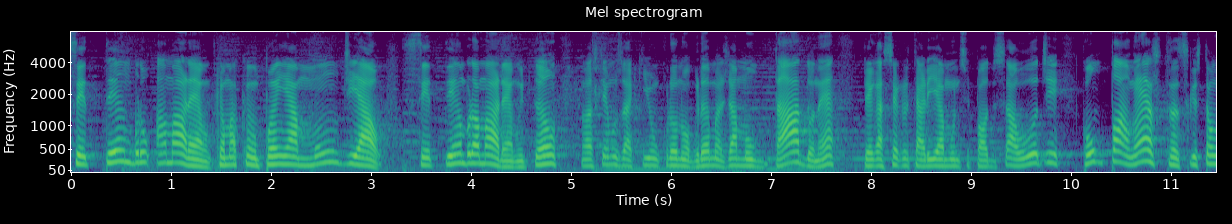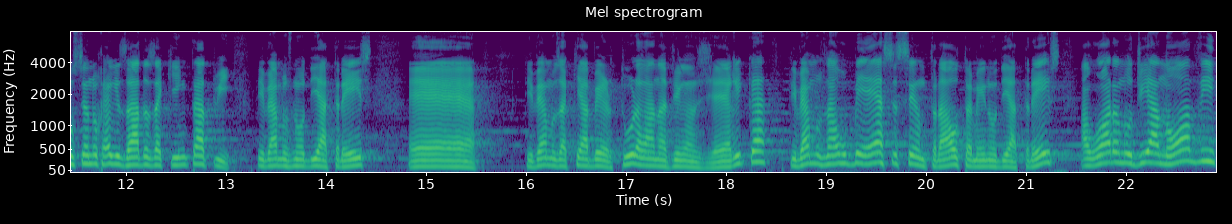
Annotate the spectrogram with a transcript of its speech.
Setembro Amarelo, que é uma campanha mundial. Setembro Amarelo. Então, nós temos aqui um cronograma já montado, né, pela Secretaria Municipal de Saúde, com palestras que estão sendo realizadas aqui em Tatuí. Tivemos no dia 3, é, tivemos aqui a abertura lá na Vila Angélica, tivemos na UBS Central também no dia 3, agora no dia 9,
